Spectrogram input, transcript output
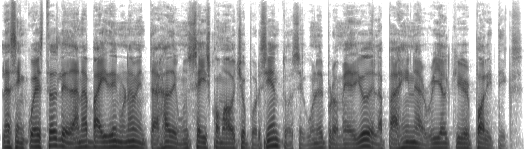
Las encuestas le dan a Biden una ventaja de un 6,8%, según el promedio de la página Real Clear Politics.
